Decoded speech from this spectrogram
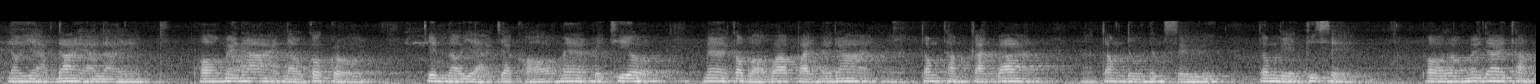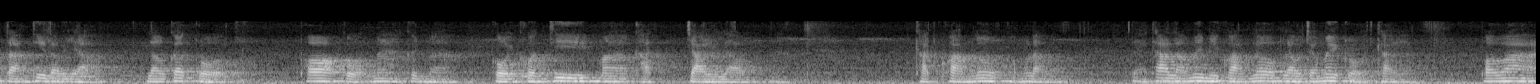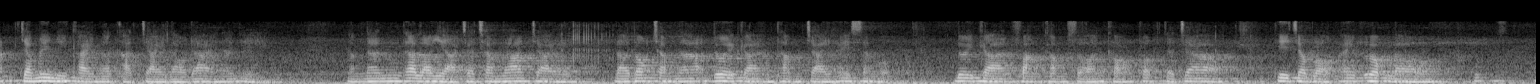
เราอยากได้อะไร พอไม่ได้เราก็โกรธ เช่นเราอยากจะขอแม่ไปเที่ยว แม่ก็บอกว่าไปไม่ได้ ต้องทำการบ้าน ต้องดูหนังสือ ต้องเรียนพิเศษ พอเราไม่ได้ทำตามที่เราอยาก เราก็โกรธพ่อโกรธแม่ขึ้นมา โกรธคนที่มาขัดใจเรา ขัดความโลภของเรา แต่ถ้าเราไม่มีความโลภเราจะไม่โกรธใคร เพราะว่าจะไม่มีใครมาขัดใจเราได้นั่นเอง ดังนั้นถ้าเราอยากจะชำระใจ เราต้องชำระด้วยการทำใจให้สงบ ด้วยการฟังคำสอนของพระพุทธเจ้า ที่จะบอกให้พวกเรา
